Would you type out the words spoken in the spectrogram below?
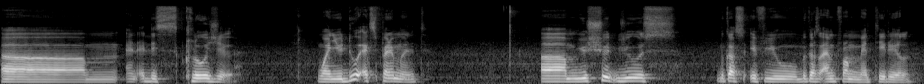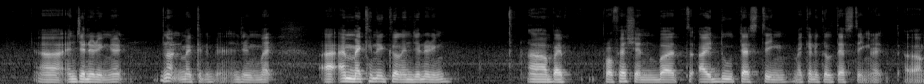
um, and a disclosure. When you do experiment um, you should use because if you because i'm from material uh, engineering right? Not mechanical engineering but uh, i'm mechanical engineering uh, by profession, but I do testing, mechanical testing, right? Uh,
